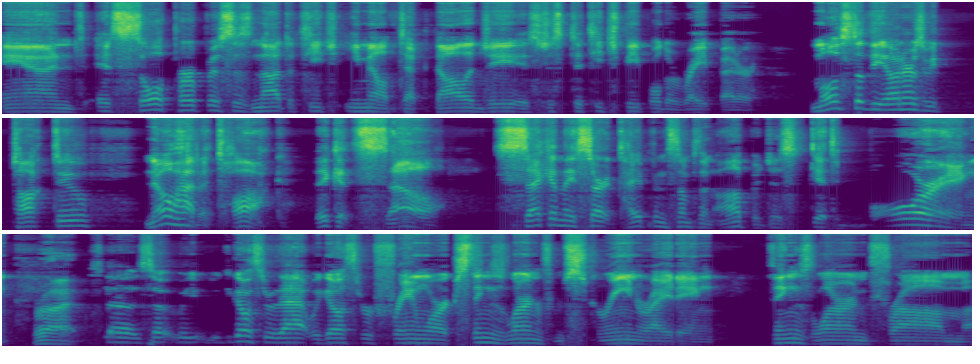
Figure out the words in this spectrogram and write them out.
And its sole purpose is not to teach email technology, it's just to teach people to write better. Most of the owners we talk to know how to talk, they could sell. Second they start typing something up, it just gets boring. Right. So, so we, we go through that. We go through frameworks, things learned from screenwriting, things learned from uh,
